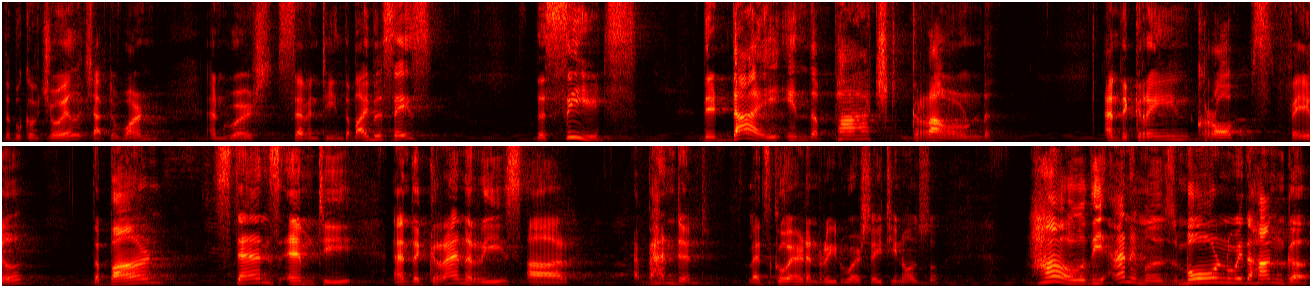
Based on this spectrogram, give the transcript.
The book of Joel, chapter 1 and verse 17. The Bible says, The seeds, they die in the parched ground and the grain crops fail, the barn stands empty, and the granaries are abandoned. Let's go ahead and read verse 18 also. How the animals mourn with hunger.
